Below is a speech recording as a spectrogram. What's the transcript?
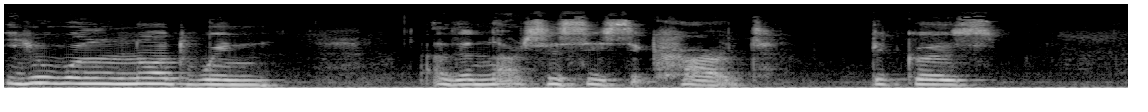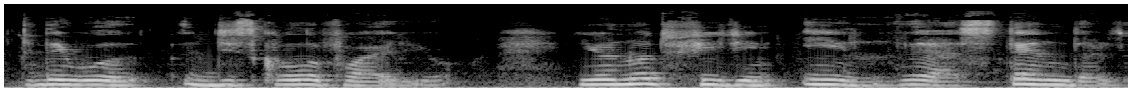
you will not win the narcissistic heart because they will disqualify you. You're not fitting in their standard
